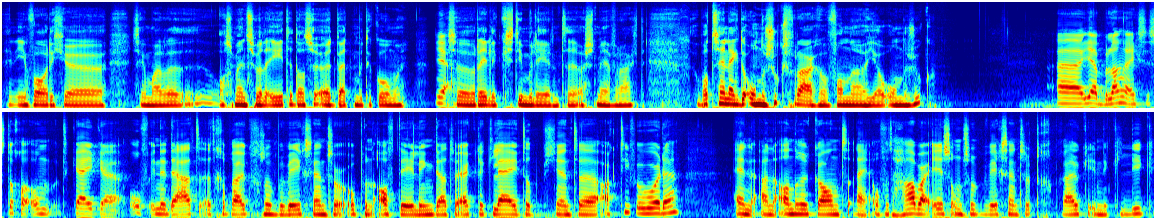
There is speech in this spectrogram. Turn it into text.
en eenvoudig, uh, zeg maar, uh, als mensen willen eten, dat ze uit bed moeten komen. Ja. Dat is uh, redelijk stimulerend, als je het mij vraagt. Wat zijn eigenlijk de onderzoeksvragen van jouw onderzoek? Uh, ja, het belangrijkste is toch wel om te kijken of inderdaad het gebruik van zo'n beweegsensor op een afdeling daadwerkelijk leidt dat patiënten actiever worden. En aan de andere kant, nou ja, of het haalbaar is om zo'n beweegsensor te gebruiken in de kliniek.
